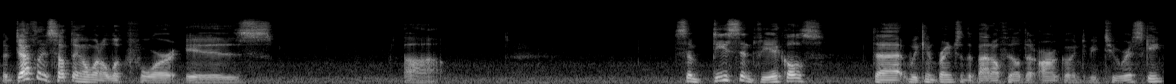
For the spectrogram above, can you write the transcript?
But definitely something I want to look for is uh, some decent vehicles that we can bring to the battlefield that aren't going to be too risky.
